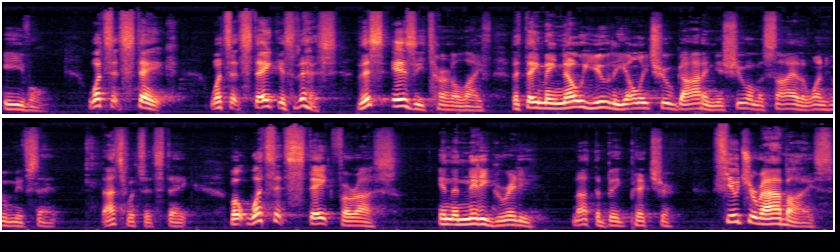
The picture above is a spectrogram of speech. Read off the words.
evil. What's at stake? What's at stake is this this is eternal life, that they may know you, the only true God, and Yeshua Messiah, the one whom you've sent. That's what's at stake. But what's at stake for us in the nitty gritty, not the big picture? Future rabbis,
